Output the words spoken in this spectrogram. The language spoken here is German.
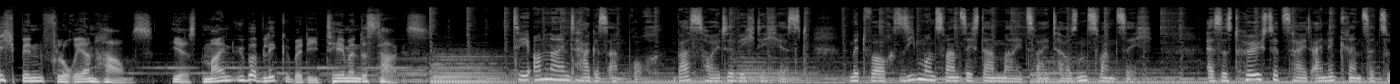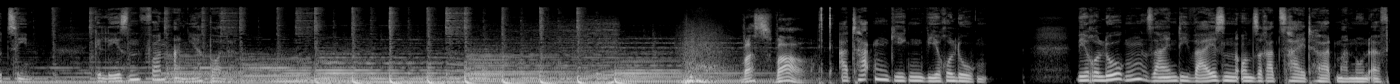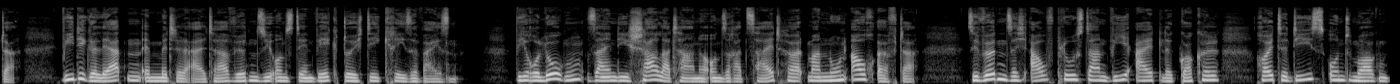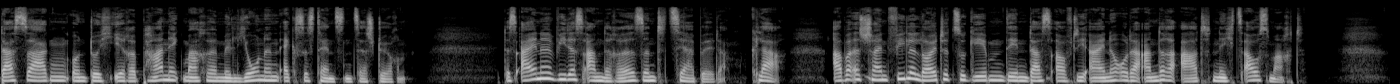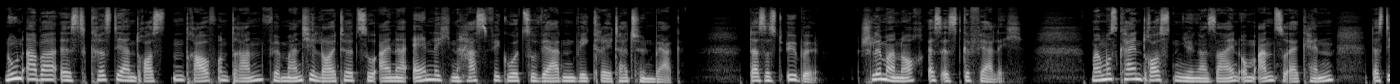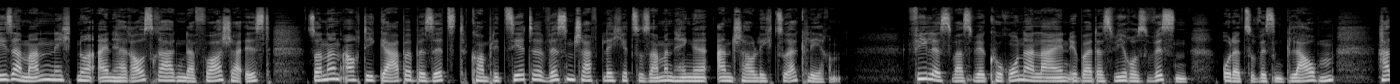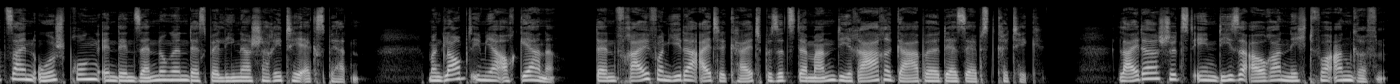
Ich bin Florian Harms. Hier ist mein Überblick über die Themen des Tages. T-Online-Tagesanbruch. Was heute wichtig ist. Mittwoch, 27. Mai 2020. Es ist höchste Zeit, eine Grenze zu ziehen. Gelesen von Anja Bolle. Was war? Attacken gegen Virologen. Virologen seien die Weisen unserer Zeit, hört man nun öfter. Wie die Gelehrten im Mittelalter würden sie uns den Weg durch die Krise weisen. Virologen seien die Scharlatane unserer Zeit, hört man nun auch öfter. Sie würden sich aufplustern wie eitle Gockel, heute dies und morgen das sagen und durch ihre Panikmache Millionen Existenzen zerstören. Das eine wie das andere sind Zerrbilder, klar. Aber es scheint viele Leute zu geben, denen das auf die eine oder andere Art nichts ausmacht. Nun aber ist Christian Drosten drauf und dran, für manche Leute zu einer ähnlichen Hassfigur zu werden wie Greta Thunberg. Das ist übel. Schlimmer noch, es ist gefährlich. Man muss kein Drostenjünger sein, um anzuerkennen, dass dieser Mann nicht nur ein herausragender Forscher ist, sondern auch die Gabe besitzt, komplizierte wissenschaftliche Zusammenhänge anschaulich zu erklären. Vieles, was wir Corona-Laien über das Virus wissen oder zu wissen glauben, hat seinen Ursprung in den Sendungen des Berliner Charité-Experten. Man glaubt ihm ja auch gerne, denn frei von jeder Eitelkeit besitzt der Mann die rare Gabe der Selbstkritik. Leider schützt ihn diese Aura nicht vor Angriffen.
